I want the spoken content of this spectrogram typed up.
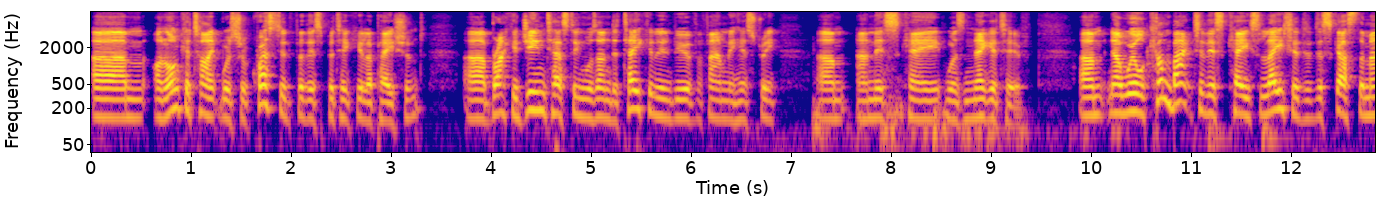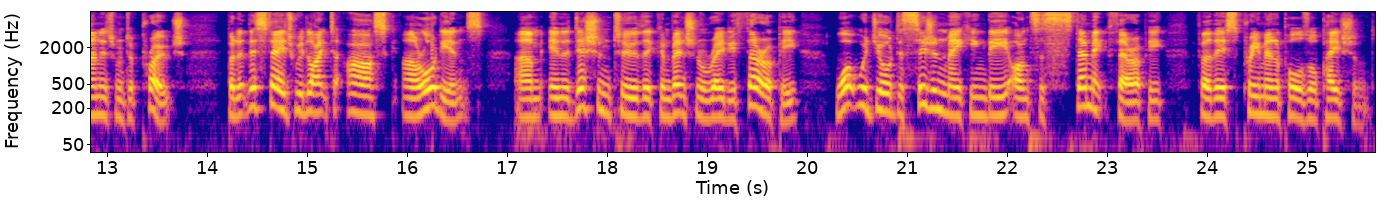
um, an oncotype was requested for this particular patient. Uh, BRCA gene testing was undertaken in view of the family history, um, and this K was negative. Um, now, we'll come back to this case later to discuss the management approach, but at this stage, we'd like to ask our audience, um, in addition to the conventional radiotherapy, what would your decision making be on systemic therapy for this premenopausal patient?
